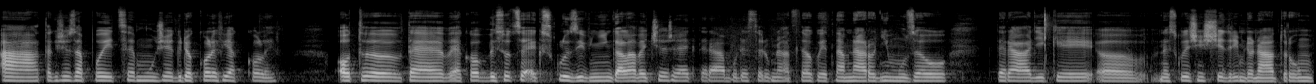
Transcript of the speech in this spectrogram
A takže zapojit se může kdokoliv, jakkoliv. Od eh, té jako vysoce exkluzivní gala večeře, která bude 17. května v Národním muzeu, která díky uh, neskutečně štědrým donátorům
